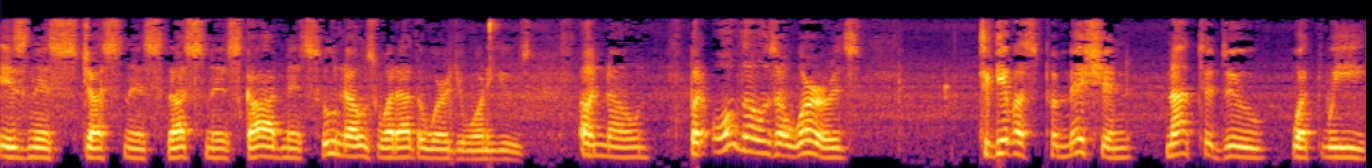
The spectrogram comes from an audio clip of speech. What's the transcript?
isness, justness, thusness, godness, who knows what other word you want to use, unknown. But all those are words to give us permission not to do what we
